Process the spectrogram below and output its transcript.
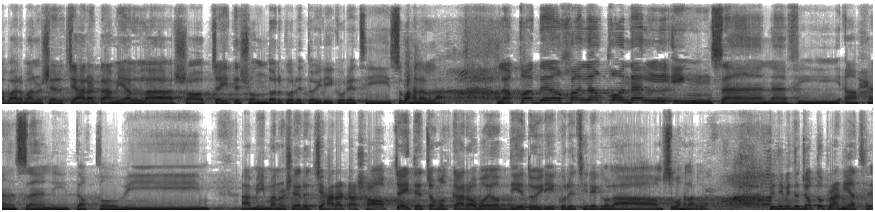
আবার মানুষের চেহারাটা আমি আল্লাহ সব চাইতে সুন্দর করে তৈরি করেছি। সুবাহান আল্লাহ লাকাদ খালাকনাল ইনসানা ফি আহসানি তাকওয়িম। আমি মানুষের চেহারাটা সব চাইতে চমৎকার অবয়ব দিয়ে তৈরি করেছি রে গোলাম। সুবাহান আল্লাহ পৃথিবীতে যত প্রাণী আছে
